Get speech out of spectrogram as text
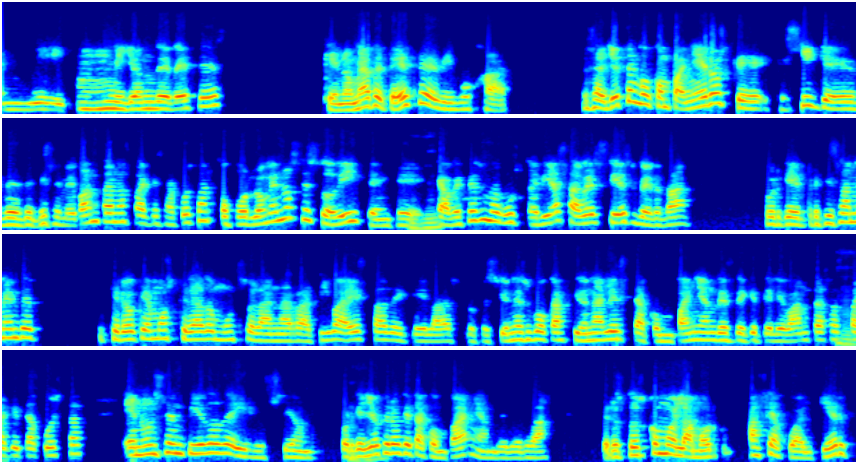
en un millón de veces que no me apetece dibujar. O sea, yo tengo compañeros que, sí, que desde que se levantan hasta que se acuestan, o por lo menos eso dicen, que, a veces me gustaría saber si es verdad, porque precisamente creo que hemos creado mucho la narrativa esta de que las profesiones vocacionales te acompañan desde que te levantas hasta que te acuestas en un sentido de ilusión, porque yo creo que te acompañan de verdad. Pero esto es como el amor hacia cualquier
